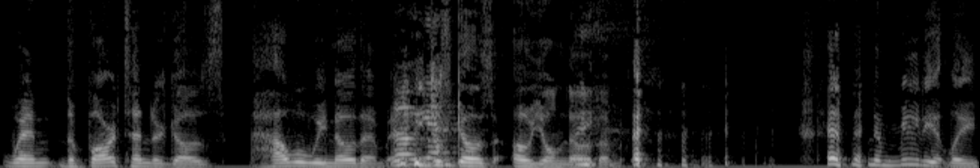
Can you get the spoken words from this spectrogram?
when the bartender goes, "How will we know them?" And Oh, he yeah. just goes, "Oh, you'll know them." and then immediately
